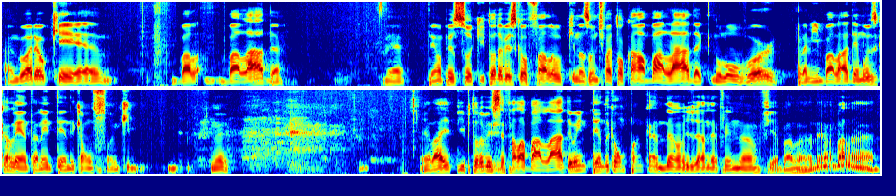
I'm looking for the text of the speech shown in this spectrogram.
Agora é o que? É balada? É. Tem uma pessoa que toda vez que eu falo que nós vamos vai tocar uma balada no louvor, para mim balada é música lenta. Ela entende que é um funk. Né? É lá e pipa. Toda vez que você fala balada, eu entendo que é um pancadão já, né? Eu falei, não, filha, balada é uma balada.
